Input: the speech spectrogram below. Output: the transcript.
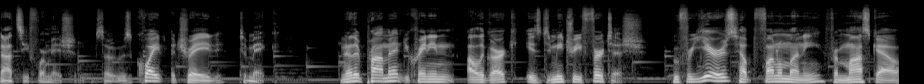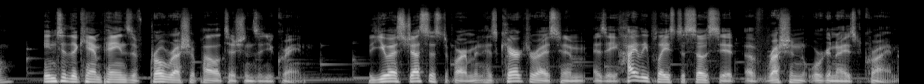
Nazi formation. So it was quite a trade to make. Another prominent Ukrainian oligarch is Dmitry Firtash, who for years helped funnel money from Moscow into the campaigns of pro Russia politicians in Ukraine. The U.S. Justice Department has characterized him as a highly placed associate of Russian organized crime,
